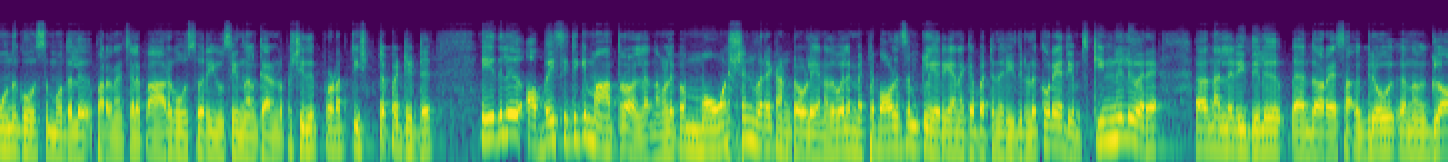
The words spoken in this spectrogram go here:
മൂന്ന് കോഴ്സ് മുതൽ പറയുന്നത്. ചിലപ്പോൾ ആറ് കോഴ്സ് വരെ യൂസ് ചെയ്യുന്ന ആൾക്കാരുണ്ട്. പക്ഷേ ഇത് പ്രൊഡക്റ്റ് ഇഷ്ടപ്പെട്ടിട്ട് ഇതിൽ ഒബേസിറ്റിക്ക് മാത്രമല്ല നമ്മളിപ്പോൾ മോഷൻ വരെ കൺട്രോൾ ചെയ്യാൻ അതുപോലെ മെറ്റബോളിസം ക്ലിയർ ചെയ്യാനൊക്കെ പറ്റുന്ന രീതിയിലുള്ള കുറേയധികം. സ്കിന്നിൽ വരെ നല്ല രീതിയിൽ എന്താ പറയുക ഗ്രോ ഗ്ലോ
